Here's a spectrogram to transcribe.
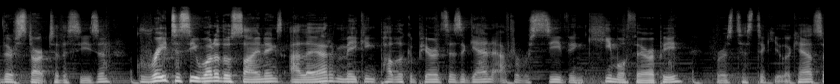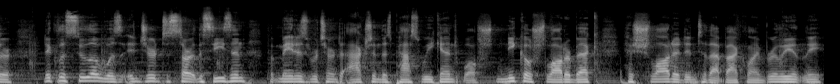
their start to the season. Great to see one of those signings, Haller, making public appearances again after receiving chemotherapy for his testicular cancer. Niklas Süle was injured to start the season, but made his return to action this past weekend, while Nico Schlotterbeck has slotted into that backline brilliantly.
